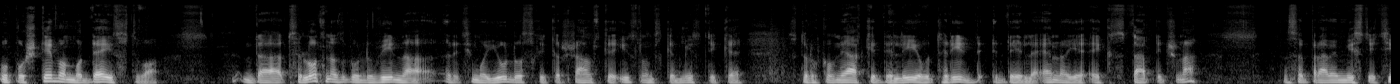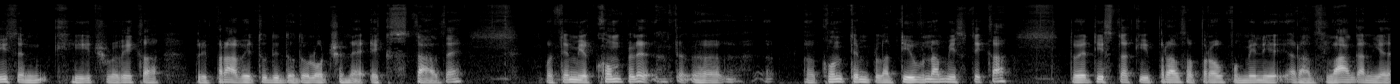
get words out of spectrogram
upoštevamo dejstvo, da celotna zgodovina, recimo judovske, krščanske, islamske mistike, strokovnjaki delijo v tri dele. Eno je ekstatična, to se pravi misticizem, ki človeka pripravi tudi do določene ekstaze, potem je komple, uh, kontemplativna mistika, To je tista, ki pravzaprav pomeni razlaganje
